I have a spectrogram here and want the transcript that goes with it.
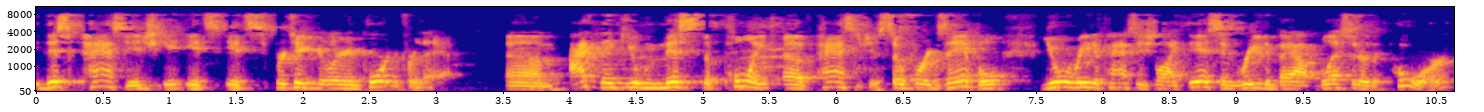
this passage, it, it's it's particularly important for that. Um, I think you'll miss the point of passages. So, for example, you'll read a passage like this and read about blessed are the poor,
